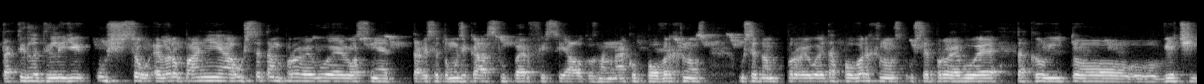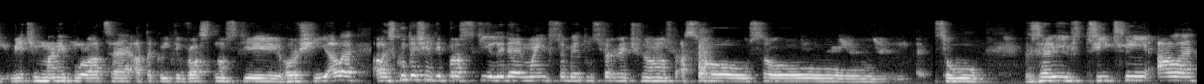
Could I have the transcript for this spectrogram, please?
tak tyhle ty lidi už jsou Evropani a už se tam projevuje vlastně, tady se tomu říká superficiál, to znamená jako povrchnost, už se tam projevuje ta povrchnost, už se projevuje takový to větší, větší manipulace a takový ty vlastnosti horší, ale, ale skutečně ty prostí lidé mají v sobě tu srdečnost a jsou, jsou, jsou vřelý, vstřícný, ale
